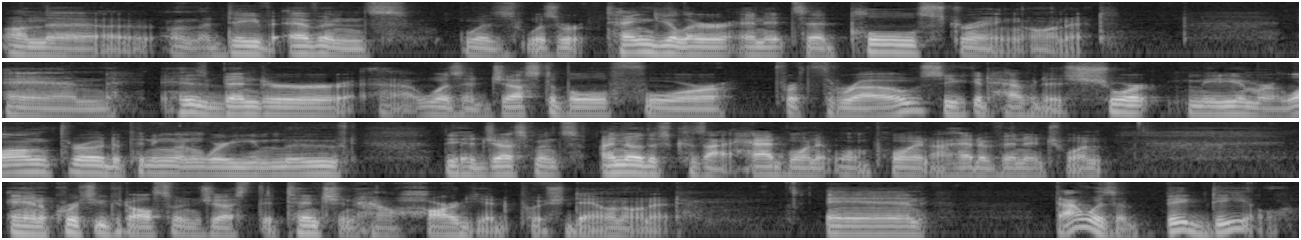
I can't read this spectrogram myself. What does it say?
on the on the Dave Evans was was rectangular and it said pull string on it, and his bender uh, was adjustable for for throw, so you could have it as short, medium, or long throw depending on where you moved the adjustments. I know this because I had one at one point. I had a vintage one, and of course you could also adjust the tension, how hard you had to push down on it, and that was a big deal.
